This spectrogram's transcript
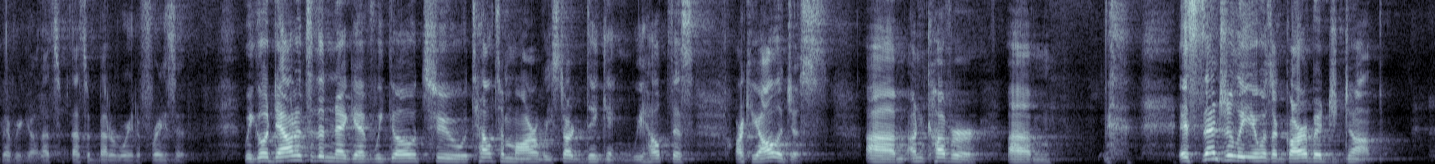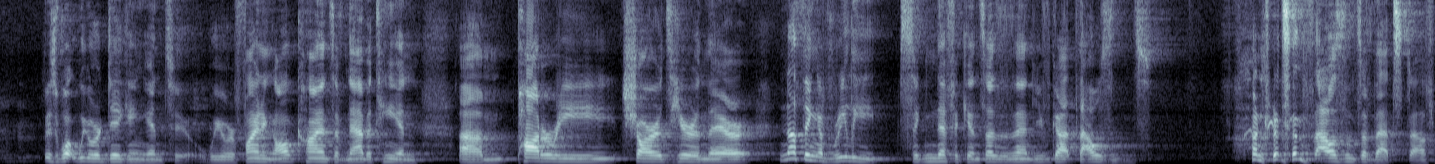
There we go, that's, that's a better way to phrase it. We go down into the Negev, we go to Tel Tamar, we start digging. We help this archaeologist um, uncover, um, essentially, it was a garbage dump, is what we were digging into. We were finding all kinds of Nabatean um, pottery, shards here and there, nothing of really significance other than you've got thousands, hundreds and thousands of that stuff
